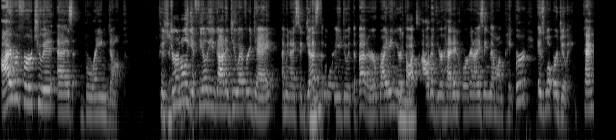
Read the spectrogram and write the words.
I refer to it as brain dump because mm-hmm. journal you feel you got to do every day. I mean, I suggest mm-hmm. the more you do it, the better. Writing your mm-hmm. thoughts out of your head and organizing them on paper is what we're doing. Okay.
